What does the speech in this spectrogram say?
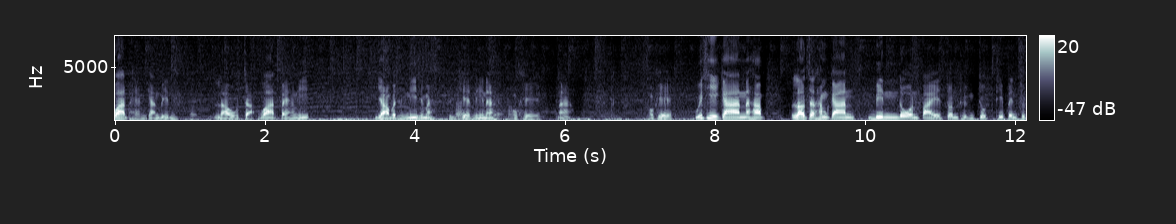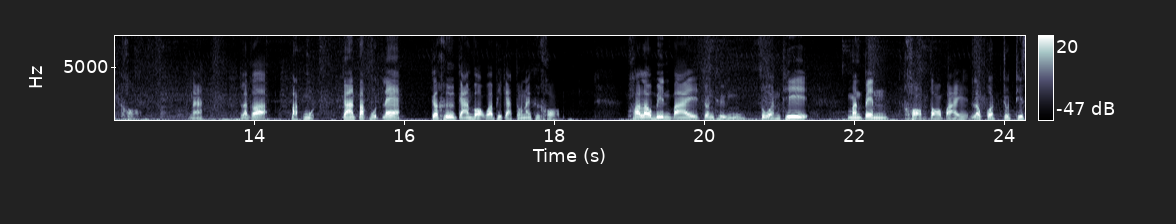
วาดแผนการบินเราจะวาดแปลงนี้ ยาวไปถึงนี่ใช่ไหมถึงเขตนี้นะโอเคอะโอเค วิธีการนะครับ เราจะทำการบินโดรนไปจนถึงจุดที่เป็นจุดขอบนะแล้วก็ปักหมุดการปักหมุดแรกก็คือการบอกว่าพิกัดตรงนั้นคือขอบ พอเราบินไปจนถึงส่วนที่ มันเป็นขอบต่อไป เรากดจุดที่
